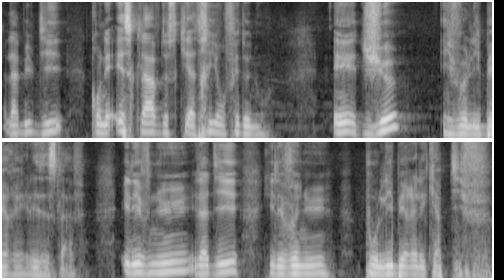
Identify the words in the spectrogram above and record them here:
La Bible dit qu'on est esclave de ce qui a triomphé de nous. Et Dieu il veut libérer les esclaves. Il est venu, il a dit qu'il est venu pour libérer les captifs,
